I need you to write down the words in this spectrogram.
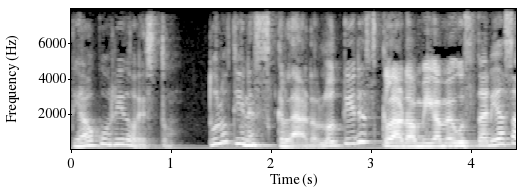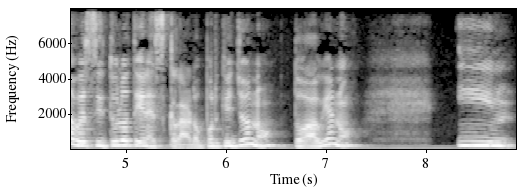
¿Te ha ocurrido esto? Tú lo tienes claro, lo tienes claro, amiga. Me gustaría saber si tú lo tienes claro, porque yo no, todavía no. Y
